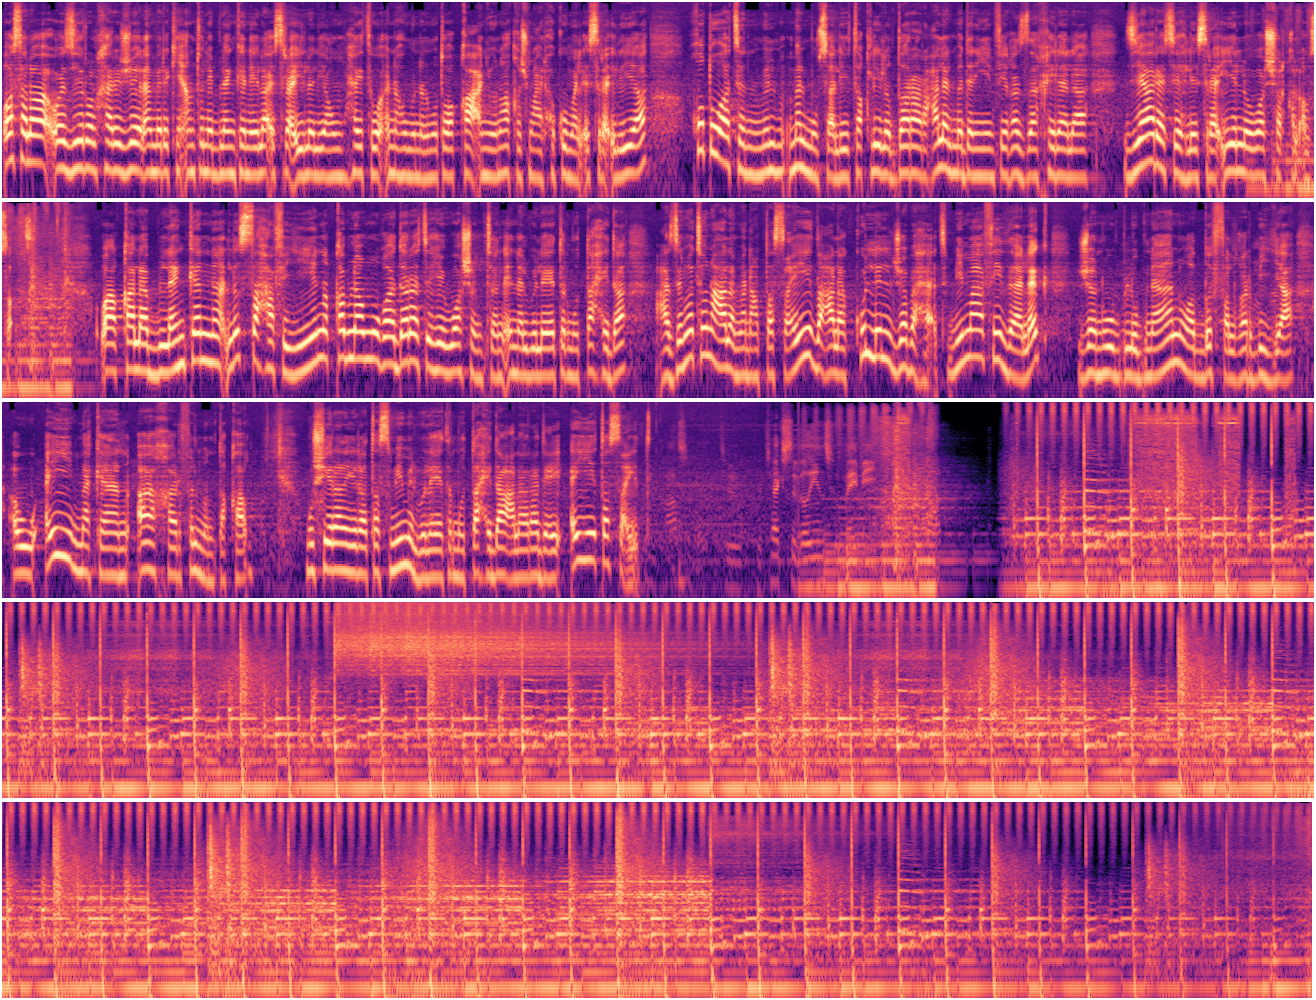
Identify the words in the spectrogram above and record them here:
وصل وزير الخارجية الأمريكي أنتوني بلينكين إلى إسرائيل اليوم حيث أنه من المتوقع أن يناقش مع الحكومة الإسرائيلية خطوات ملموسة لتقليل الضرر على المدنيين في غزة خلال زيارته لإسرائيل والشرق الأوسط. وقال بلينكين للصحفيين قبل مغادرته واشنطن إن الولايات المتحدة عازمة على منع التصعيد على كل الجبهات بما في ذلك جنوب لبنان والضفة الغربية أو أي مكان آخر في المنطقة. مشيرا إلى تصميم الولايات المتحدة على ردع أي تصعيد.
